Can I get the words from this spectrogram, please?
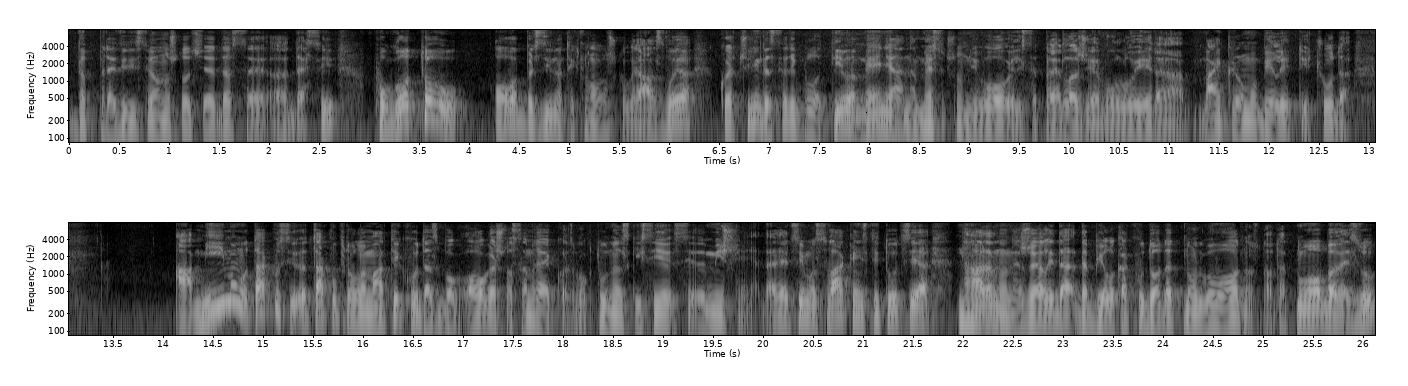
da predvidi sve ono što će da se desi, pogotovo ova brzina tehnološkog razvoja koja čini da se regulativa menja na mesečnom nivou ili se predlaže, evoluira, micromobility, čuda. A mi imamo takvu, takvu problematiku da zbog ovoga što sam rekao, zbog tunelskih mišljenja, da recimo svaka institucija naravno ne želi da, da bilo kakvu dodatnu odgovornost, dodatnu obavezu,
